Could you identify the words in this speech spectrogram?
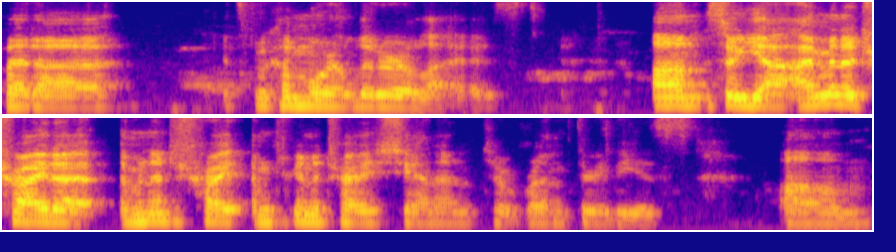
but uh, it's become more literalized. Um, so yeah, I'm gonna try to, I'm gonna try, I'm gonna try Shannon to run through these. Um,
